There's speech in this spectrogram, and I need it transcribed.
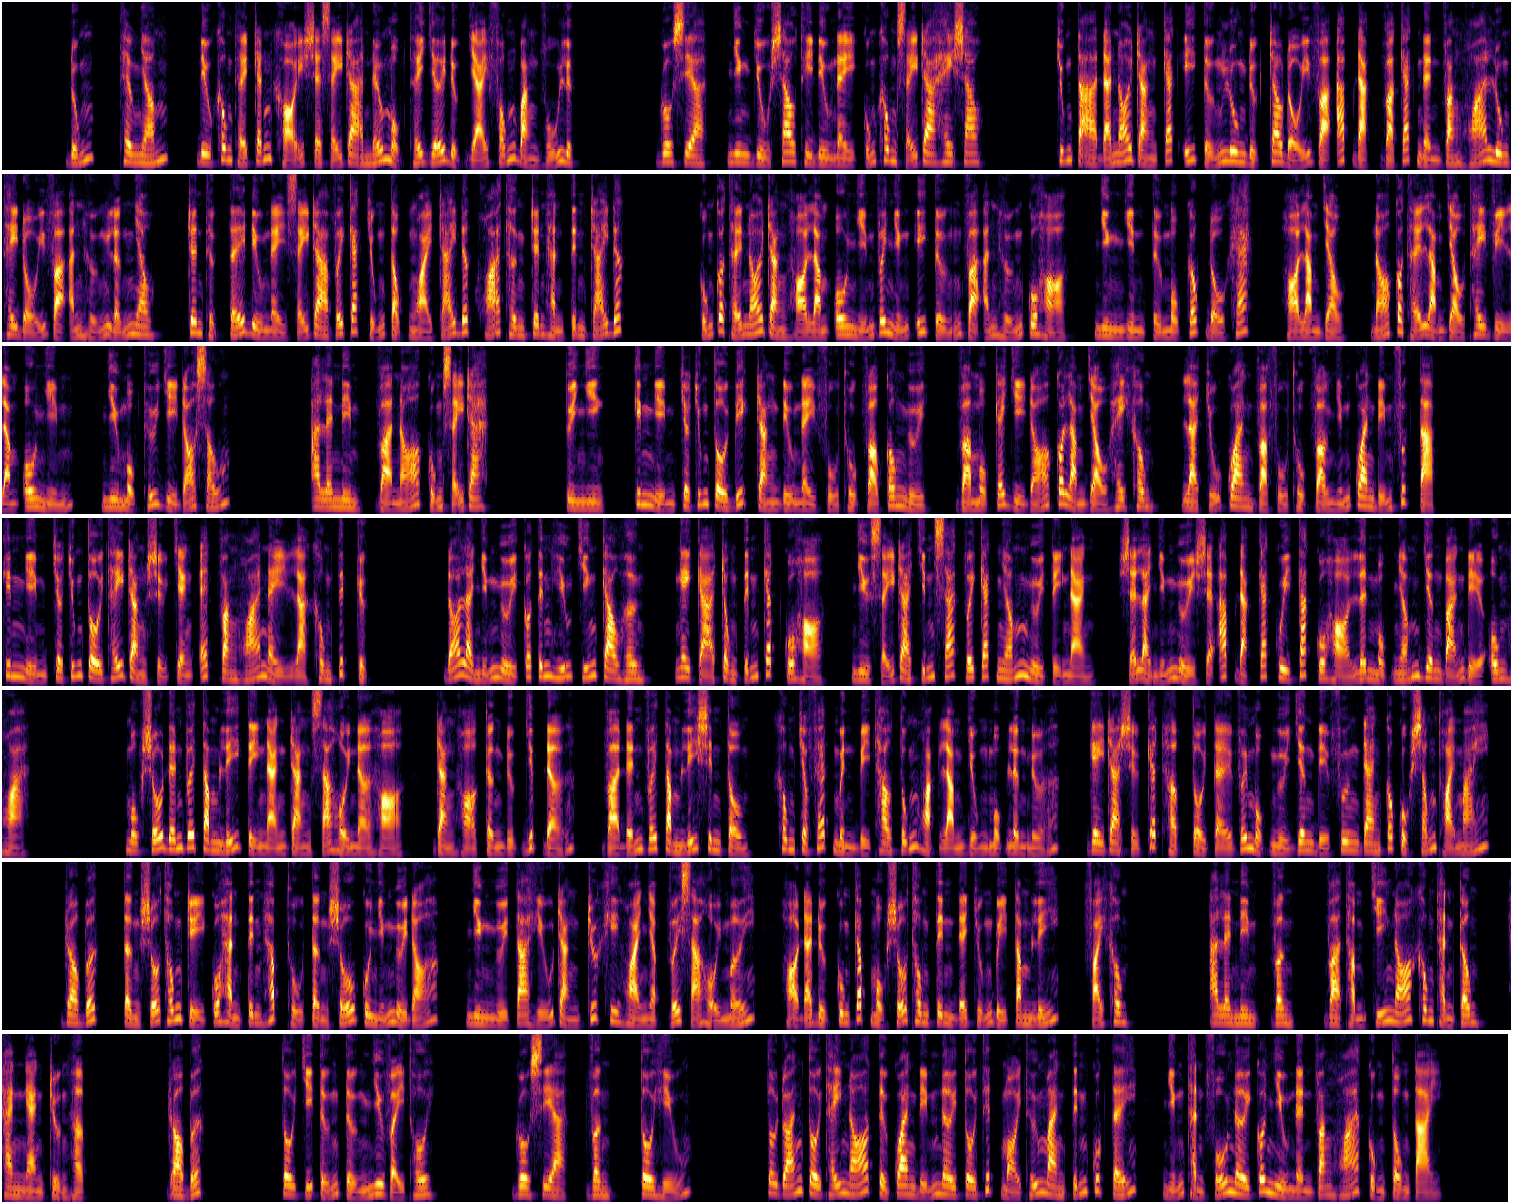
Đúng, theo nhóm, điều không thể tránh khỏi sẽ xảy ra nếu một thế giới được giải phóng bằng vũ lực. Gosia, nhưng dù sao thì điều này cũng không xảy ra hay sao? Chúng ta đã nói rằng các ý tưởng luôn được trao đổi và áp đặt và các nền văn hóa luôn thay đổi và ảnh hưởng lẫn nhau. Trên thực tế điều này xảy ra với các chủng tộc ngoài trái đất hóa thân trên hành tinh trái đất. Cũng có thể nói rằng họ làm ô nhiễm với những ý tưởng và ảnh hưởng của họ, nhưng nhìn từ một góc độ khác, họ làm giàu, nó có thể làm giàu thay vì làm ô nhiễm, như một thứ gì đó xấu. Alenim và nó cũng xảy ra. Tuy nhiên, kinh nghiệm cho chúng tôi biết rằng điều này phụ thuộc vào con người, và một cái gì đó có làm giàu hay không, là chủ quan và phụ thuộc vào những quan điểm phức tạp. Kinh nghiệm cho chúng tôi thấy rằng sự chèn ép văn hóa này là không tích cực. Đó là những người có tính hiếu chiến cao hơn, ngay cả trong tính cách của họ, như xảy ra chính xác với các nhóm người tị nạn, sẽ là những người sẽ áp đặt các quy tắc của họ lên một nhóm dân bản địa ôn hòa. Một số đến với tâm lý tị nạn rằng xã hội nợ họ, rằng họ cần được giúp đỡ, và đến với tâm lý sinh tồn, không cho phép mình bị thao túng hoặc lạm dụng một lần nữa, gây ra sự kết hợp tồi tệ với một người dân địa phương đang có cuộc sống thoải mái. Robert, tần số thống trị của hành tinh hấp thụ tần số của những người đó, nhưng người ta hiểu rằng trước khi hòa nhập với xã hội mới, họ đã được cung cấp một số thông tin để chuẩn bị tâm lý, phải không? Alenim, vâng, và thậm chí nó không thành công, hàng ngàn trường hợp. Robert, tôi chỉ tưởng tượng như vậy thôi. Gosia, vâng, tôi hiểu. Tôi đoán tôi thấy nó từ quan điểm nơi tôi thích mọi thứ mang tính quốc tế, những thành phố nơi có nhiều nền văn hóa cùng tồn tại.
